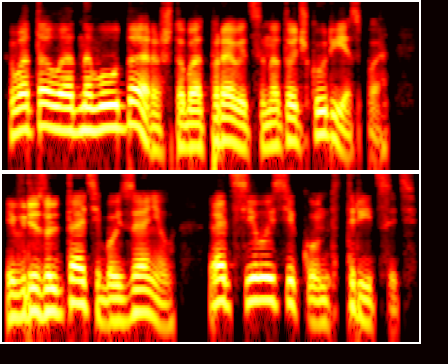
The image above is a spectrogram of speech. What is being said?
хватало одного удара, чтобы отправиться на точку респа, и в результате бой занял от силы секунд 30.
